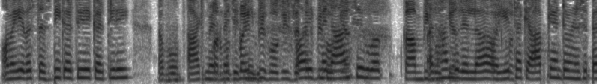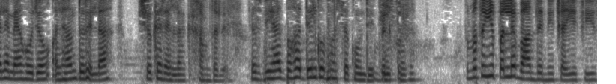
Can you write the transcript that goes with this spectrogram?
اور میں یہ بس تسبیح کرتی رہی کرتی رہی۔ اب وہ آٹھ منٹ میں جتنی اور اطمینان سے ہوا کام بھی الحمد للہ اور یہ تھا کہ آپ کے انٹر ہونے سے پہلے میں ہو جاؤں الحمد للہ شکر اللہ کا۔ الحمد للہ تصبیحات بہت دل کو بہت سکون دیتی تو مطلب یہ پلے باندھ لینی چاہیے چیز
